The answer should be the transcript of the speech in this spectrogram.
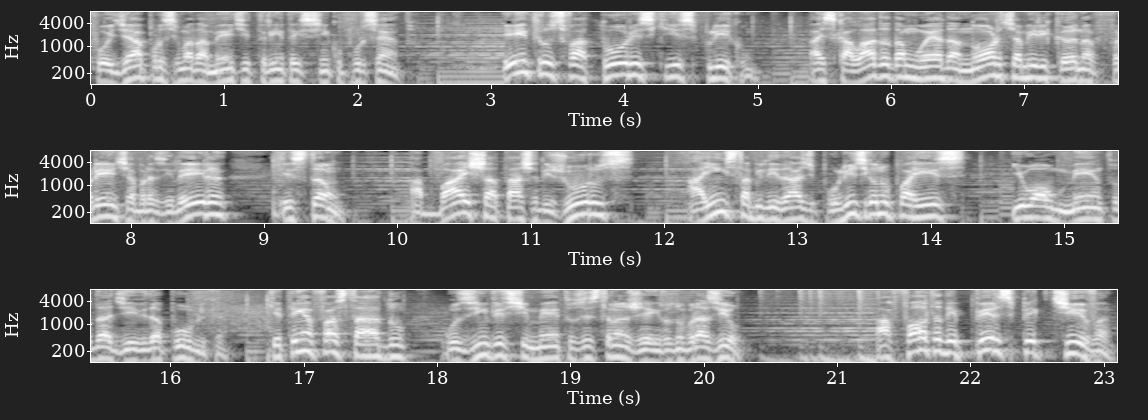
foi de aproximadamente 35%. Entre os fatores que explicam a escalada da moeda norte-americana frente à brasileira estão a baixa taxa de juros, a instabilidade política no país e o aumento da dívida pública, que tem afastado os investimentos estrangeiros no Brasil. A falta de perspectiva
